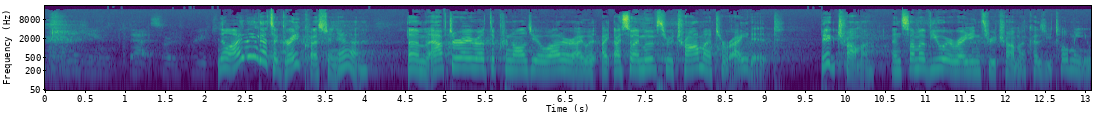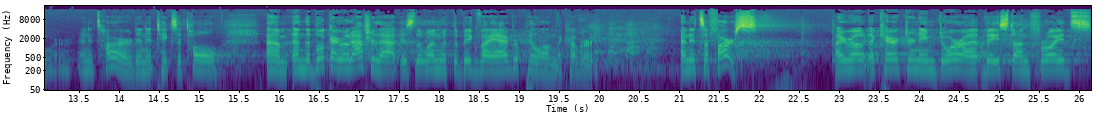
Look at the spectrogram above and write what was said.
managing that sort of grief. No, I think that's a great question. Yeah. Um, after I wrote the chronology of water, I, w- I, I so I moved through trauma to write it, big trauma. And some of you are writing through trauma because you told me you were, and it's hard and it takes a toll. Um, and the book I wrote after that is the one with the big Viagra pill on the cover, and it's a farce. I wrote a character named Dora based on Freud's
